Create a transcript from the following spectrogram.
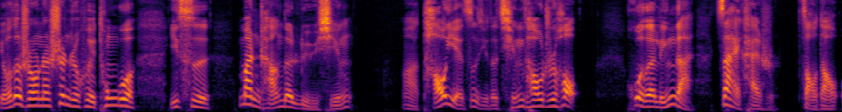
有的时候呢，甚至会通过一次漫长的旅行，啊，陶冶自己的情操之后，获得灵感，再开始造刀，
